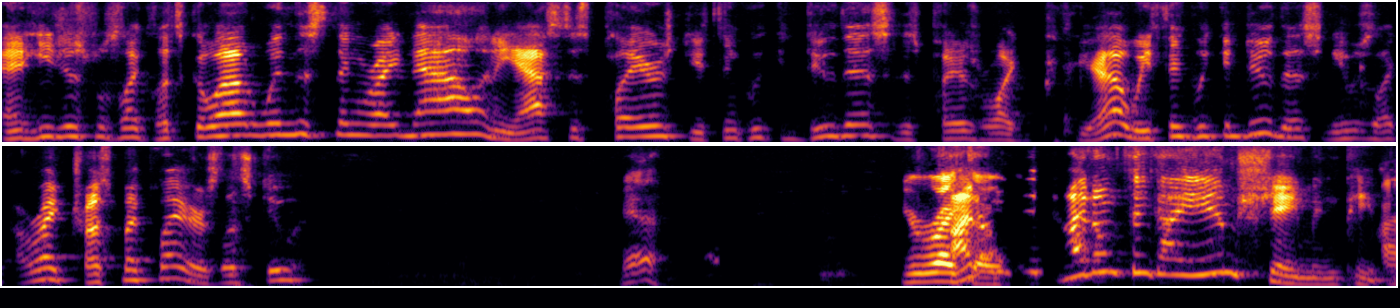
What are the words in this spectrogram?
and he just was like, "Let's go out and win this thing right now." And he asked his players, "Do you think we can do this?" And his players were like, "Yeah, we think we can do this." And he was like, "All right, trust my players. Let's do it." Yeah. You're right, I though. don't. Think, I don't think I am shaming people.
